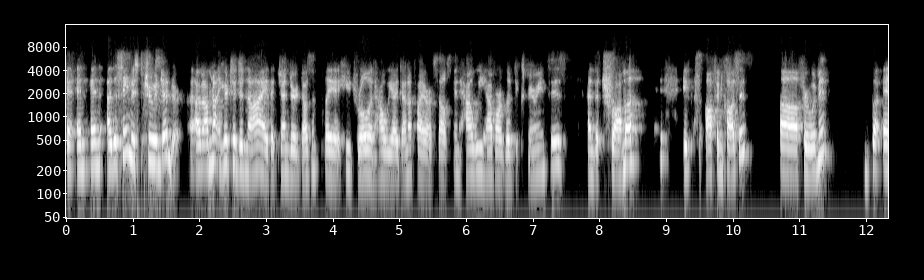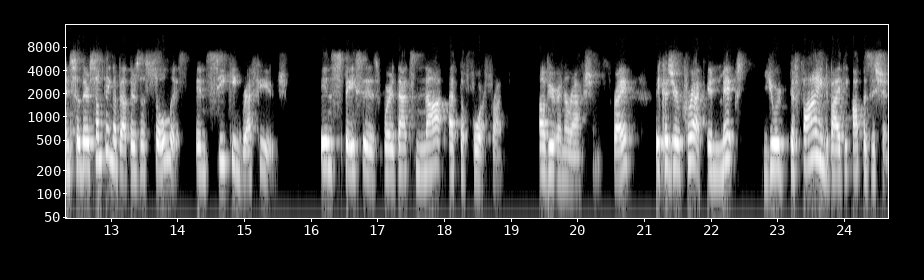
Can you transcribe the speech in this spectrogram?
and, and the same is true in gender. I'm not here to deny that gender doesn't play a huge role in how we identify ourselves and how we have our lived experiences and the trauma it often causes uh, for women. But and so there's something about there's a solace in seeking refuge in spaces where that's not at the forefront of your interactions, right? Because you're correct. In mixed, you're defined by the opposition.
